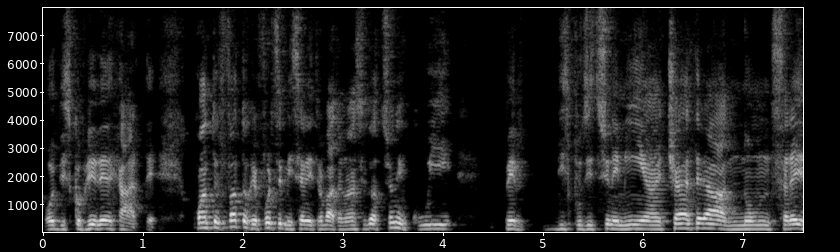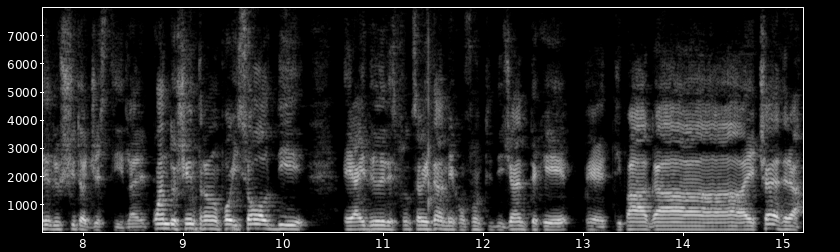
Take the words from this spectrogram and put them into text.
O di scoprire le carte, quanto il fatto che forse mi sarei trovato in una situazione in cui per disposizione mia, eccetera, non sarei riuscito a gestirla. Quando c'entrano poi i soldi e hai delle responsabilità nei confronti di gente che eh, ti paga, eccetera,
